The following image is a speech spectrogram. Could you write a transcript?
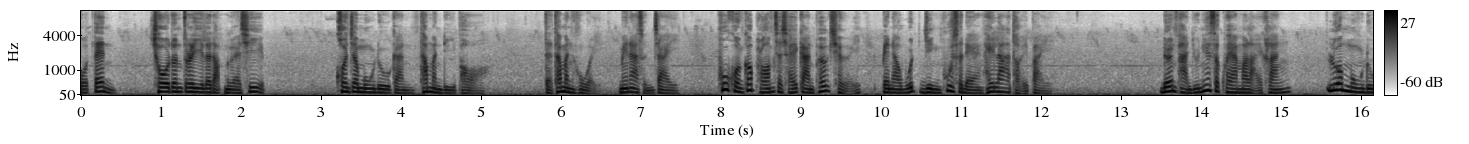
ว์เต้น โชว์ดนตรีระดับมืออาชีพ คนจะมุงดูกันถ้ามันดีพอ แต่ถ้ามันห่วยไม่น่าสนใจ ผู้คนก็พร้อมจะใช้การเพิกเฉย เป็นอาวุธยิงผู้แสดงให้ล่าถอยไป เดินผ่านยูเนียนสแควร์มาหลายครั้ง ร่วมมุงดู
